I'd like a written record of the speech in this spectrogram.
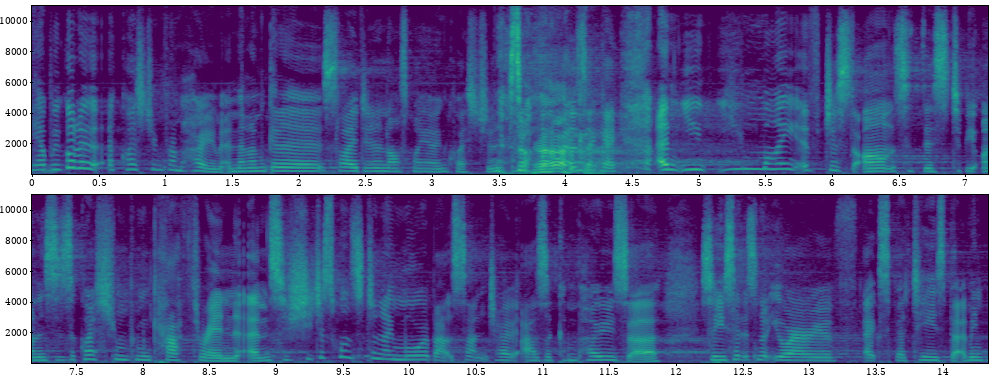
Yeah, we've got a, a question from home, and then I'm going to slide in and ask my own question as well. That's okay. Um, you, you might have just answered this, to be honest. It's a question from Catherine. Um, so she just wants to know more about Sancho as a composer. So you said it's not your area of expertise, but I mean,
